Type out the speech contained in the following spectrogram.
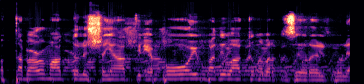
ഒത്തബഅമാത്തുൽ ഷയാത്തിൻ എപ്പോഴും പതിവാക്കുന്നവർക്ക് സീറേൽക്കൂല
